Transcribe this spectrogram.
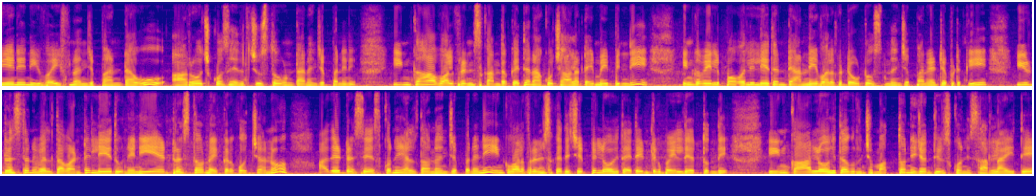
నేనే నీ వైఫ్ని అని చెప్పి అంటావు ఆ రోజు కోసం ఎదురు చూస్తూ ఉంటాను అని చెప్పని ఇంకా వాళ్ళ ఫ్రెండ్స్కి అందరికైతే నాకు చాలా టైం అయిపోయింది. ఇంకా వెళ్ళిపోవాలి లేదంటే అన్నయ్య వాళ్ళకి డౌట్ వస్తుందని చెప్పి అనేటప్పటికి ఈ డ్రెస్తో వెళ్తావంటే లేదు. నేను ఏ డ్రెస్తో ఇక్కడికి వచ్చానో అదే డ్రెస్ వేసుకొని వెళ్తానని చెప్పనని ఇంకా వాళ్ళ ఫ్రెండ్స్కి అయితే చెప్పి లోహిత అయితే ఇంటికి బయలుదేరుతుంది. ఇంకా లోహిత గురించి మొత్తం నిజం తెలుసుకొని సరళ అయితే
